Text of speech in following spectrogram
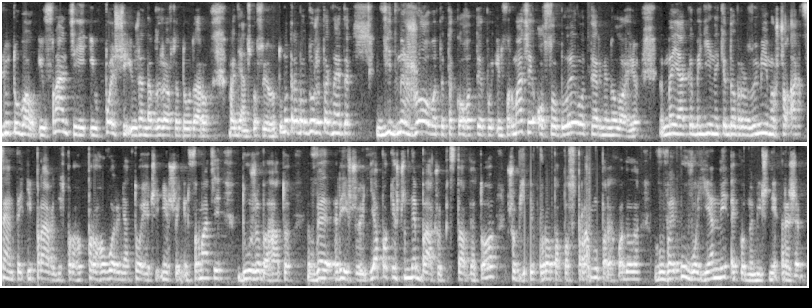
лютував і в Франції, і в Польщі, і вже наближався до удару радянського союзу. Тому треба дуже так знаєте відмежовувати такого типу інформації, особливо термінологію. Ми, як медійники, добре розуміємо, що акценти і правильність проговорення тої чи іншої інформації дуже багато вирішують. Я поки що не бачу підстав для того, щоб Європа по справжньому переходила в у воєнний економічний режим.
